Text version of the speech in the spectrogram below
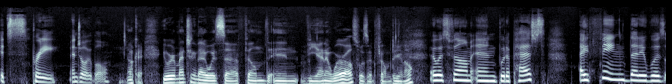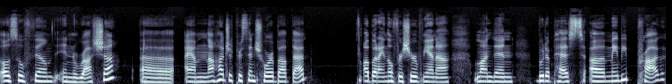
it's pretty enjoyable. Okay. You were mentioning that it was uh, filmed in Vienna. Where else was it filmed? Do you know? It was filmed in Budapest. I think that it was also filmed in Russia. Uh, I am not 100% sure about that. Uh, but I know for sure Vienna, London, Budapest, uh, maybe Prague.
